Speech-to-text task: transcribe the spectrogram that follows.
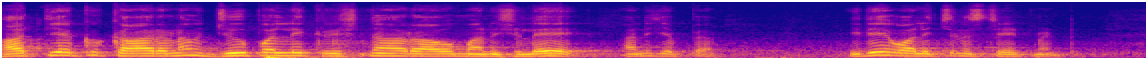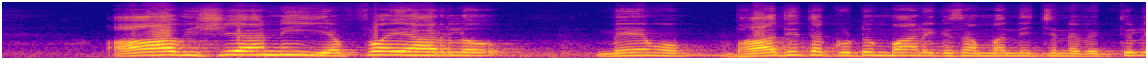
హత్యకు కారణం జూపల్లి కృష్ణారావు మనుషులే అని చెప్పారు. ఇదే వాళ్ళు ఇచ్చిన స్టేట్మెంట్. ఆ విషయాన్ని ఎఫ్ఐఆర్లో మేము బాధిత కుటుంబానికి సంబంధించిన వ్యక్తులు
